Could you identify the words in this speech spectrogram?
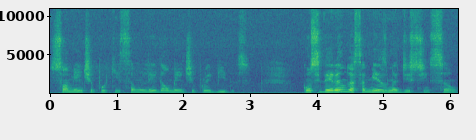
somente porque são legalmente proibidas. Considerando essa mesma distinção,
